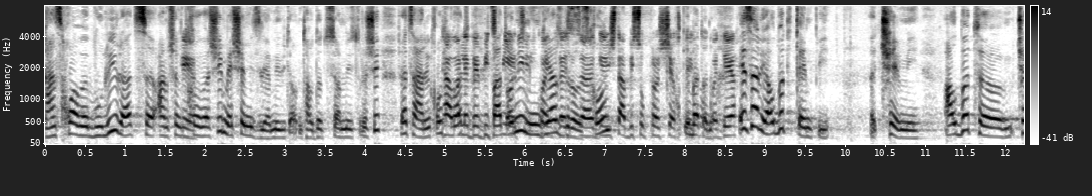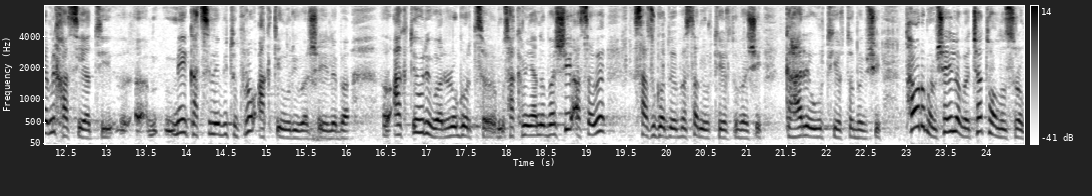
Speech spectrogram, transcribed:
განსხვავებული, რაც ამ შემთხვევაში მე შემიძლია მივიტანო თავდაცვის სამინისტროში, რაც არ იყო ბატონი მინდიას დროს, ხო? გენშტაბის უფროს შეხვდით, ეს არის ალბათ ტემპი. ჩემი ალბათ ჩემი ხასიათი მე გაცილებით უფრო აქტიური ვარ შეიძლება. აქტიური ვარ როგორც საქმიანობაში ასევე საზოგადოებასთან ურთიერთობაში გარე ურთიერთობებში. თავრობამ შეიძლება ჩათვალოს რომ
